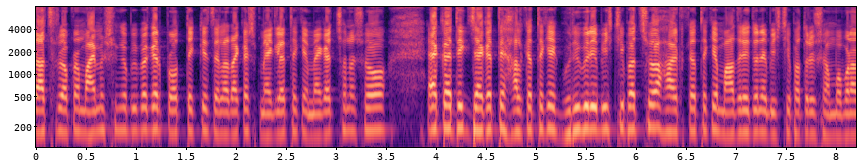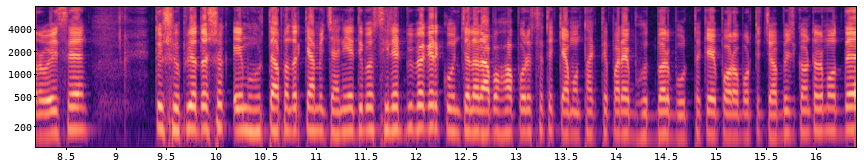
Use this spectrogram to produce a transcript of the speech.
তাছাড়া আপনার ময়মনসিংহ বিভাগের প্রত্যেকটি জেলার আকাশ মেঘলা থেকে মেঘাচ্ছন্ন সহ একাধিক জায়গাতে হালকা থেকে ঘুরি ঘুরি বৃষ্টিপাত সহ হালকা থেকে মাঝারি ধরনের বৃষ্টিপাতের সম্ভাবনা রয়েছে। তো সুপ্রিয় দর্শক, এই মুহূর্তে আপনাদেরকে আমি জানিয়ে দিব, সিলেট বিভাগের কোন জেলার আবহাওয়া পরিস্থিতি কেমন থাকতে পারে বুধবার বুধ থেকে পরবর্তী চব্বিশ ঘণ্টার মধ্যে?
